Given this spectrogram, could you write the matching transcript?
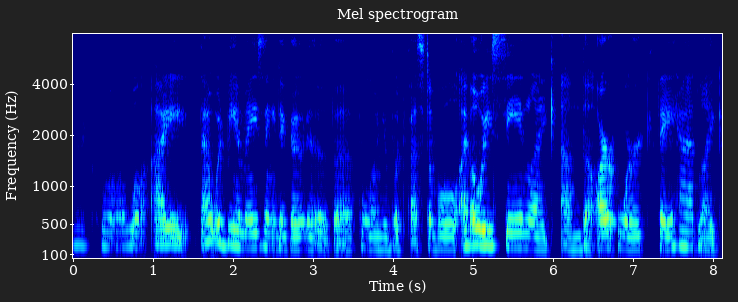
very cool. Well, I that would be amazing to go to the Bologna Book Festival. I've always seen like um, the artwork they had. Like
